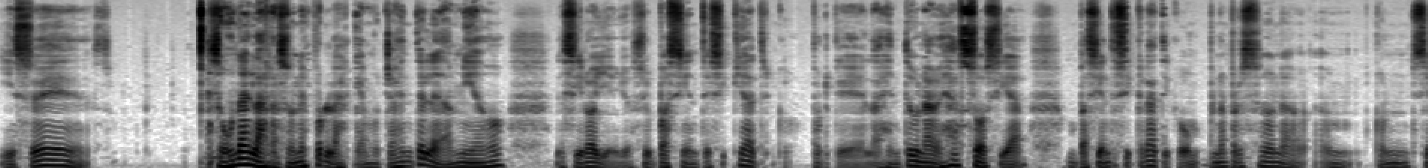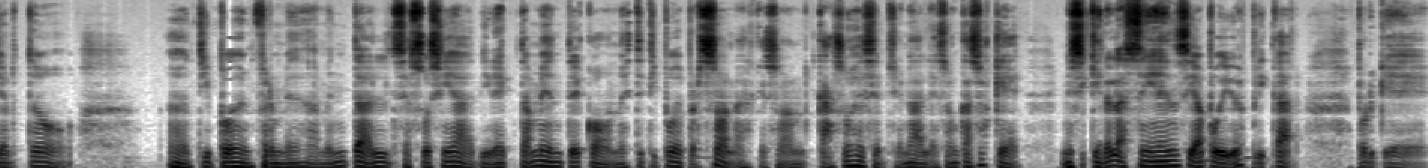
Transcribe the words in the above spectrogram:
Y eso es, eso es una de las razones por las que a mucha gente le da miedo decir, oye, yo soy paciente psiquiátrico, porque la gente una vez asocia un paciente psiquiátrico, una persona um, con cierto uh, tipo de enfermedad mental, se asocia directamente con este tipo de personas, que son casos excepcionales, son casos que ni siquiera la ciencia ha podido explicar, porque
